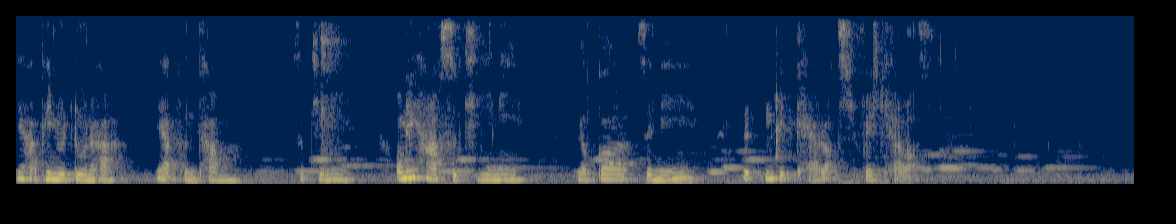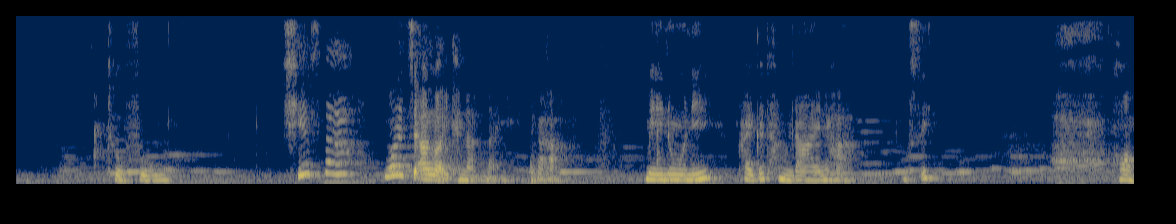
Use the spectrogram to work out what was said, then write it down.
นี่ค่ะ พี่นุชดูนะคะ เนี่ยฝนทำซุกินี่ only half zucchini แล้วก็จะมี little bit carrots fresh carrots tofu เชีสนะว่าจะอร่อยขนาดไหนนะคะเมนูนี้ใครก็ทำได้นะคะ ดูสิ หอม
